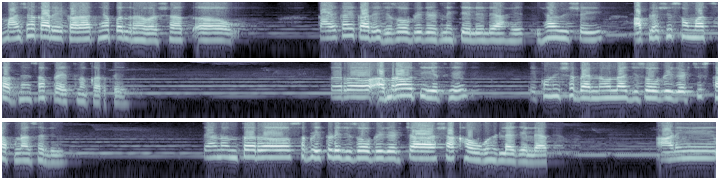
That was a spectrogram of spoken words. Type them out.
माझ्या कार्यकाळात ह्या पंधरा वर्षात काय काय कार्य जिजाऊ ब्रिगेडने केलेले आहेत ह्याविषयी आपल्याशी संवाद साधण्याचा प्रयत्न करते. तर अमरावती येथे एकोणीसशे ब्याण्णवला जिजो जिजाऊ ब्रिगेडची स्थापना झाली. त्यानंतर सगळीकडे जिजाऊ ब्रिगेडच्या शाखा उघडल्या गेल्यात आणि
